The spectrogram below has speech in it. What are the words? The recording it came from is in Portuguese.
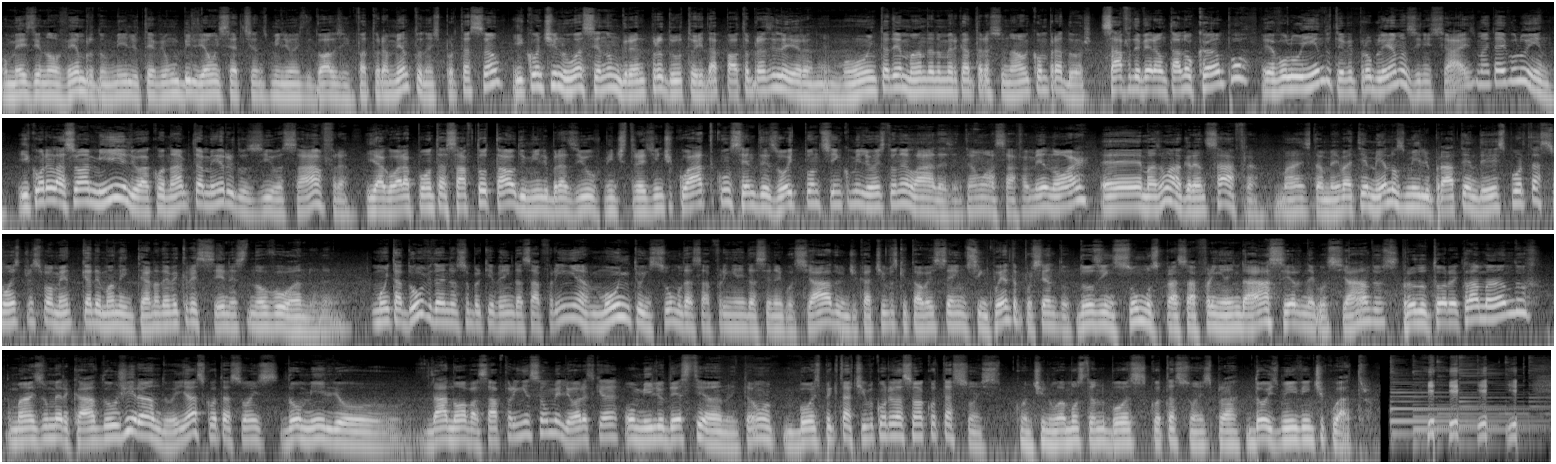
O mês de novembro do milho teve 1 bilhão e 700 milhões de dólares em faturamento na exportação e continua sendo um grande produto aí da pauta brasileira, né? Muita demanda no mercado tradicional e comprador. Safra de verão está no campo, evoluindo, teve problemas iniciais, mas está evoluindo. E com relação a milho, a Conab também reduziu a safra e agora aponta a safra total de milho Brasil 23-24 com 118,5 milhões de toneladas. Então, uma safra menor, é, mas uma grande safra safra, mas também vai ter menos milho para atender exportações, principalmente porque a demanda interna deve crescer nesse novo ano. Né? Muita dúvida ainda sobre o que vem da safrinha, muito insumo da safrinha ainda a ser negociado, indicativos que talvez tenham 50% dos insumos para a safrinha ainda a ser negociados, produtor reclamando, mas o mercado girando. E as cotações do milho da nova safrinha são melhores que o milho deste ano. Então, boa expectativa com relação a cotações. Continua mostrando boas cotações para 2024.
